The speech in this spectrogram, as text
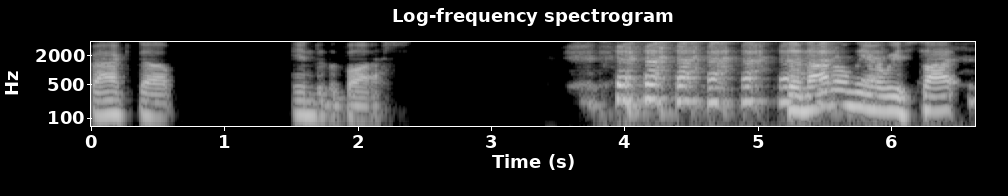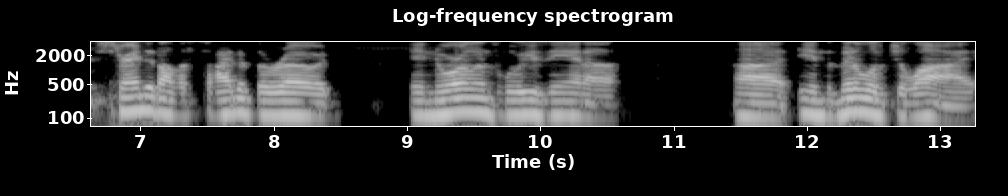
backed up into the bus. So not only are we si- stranded on the side of the road in New Orleans, Louisiana, uh, in the middle of July,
